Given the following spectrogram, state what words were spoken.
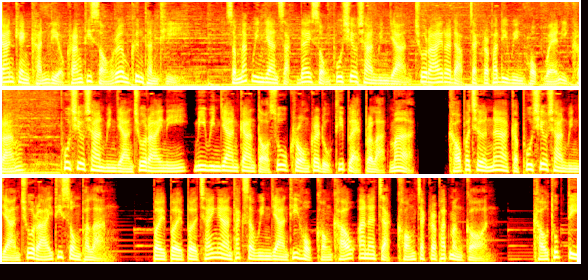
การแข่งขันเดี่ยวครั้งที่สองเริ่มขึ้นทันที สำนักวิญญาณศักดิ์ได้ส่งผู้เชี่ยวชาญวิญญาณชั่วร้ายระดับจักรพรรดิวินหกแหวนอีกครั้ง ผู้เชี่ยวชาญวิญญาณชั่วร้ายนี้มีวิญญาณการต่อสู้โครงกระดูกที่แปลกประหลาดมาก เขาเผชิญหน้ากับผู้เชี่ยวชาญวิญญาณชั่วร้ายที่ทรงพลัง เปิดเปิดเปิดใช้งานทักษะวิญญาณที่ 6 ของเขาอาณาจักรของจักรพรรดิมังกร เขาทุบตี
